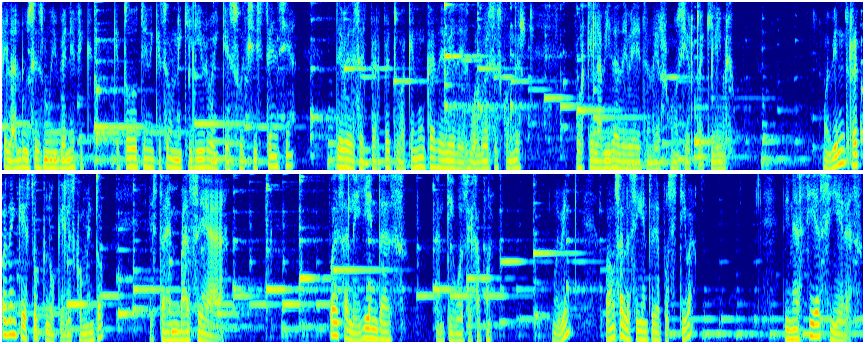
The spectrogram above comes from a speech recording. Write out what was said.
que la luz es muy benéfica, que todo tiene que ser un equilibrio y que su existencia debe de ser perpetua, que nunca debe de volverse a esconder, porque la vida debe de tener un cierto equilibrio. Muy bien, recuerden que esto lo que les comento está en base a pues a leyendas antiguas de Japón. Muy bien, vamos a la siguiente diapositiva. Dinastías y eras.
